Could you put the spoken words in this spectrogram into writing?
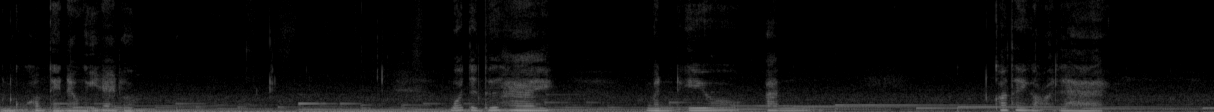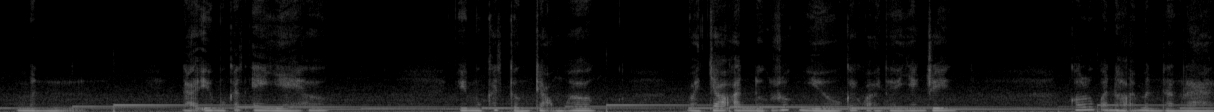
mình cũng không thể nào nghĩ ra được? Mối tình thứ hai, mình yêu anh có thể gọi là mình đã yêu một cách e dè hơn, yêu một cách cẩn trọng hơn và cho anh được rất nhiều cái khoảng thời gian riêng. Có lúc anh hỏi mình rằng là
